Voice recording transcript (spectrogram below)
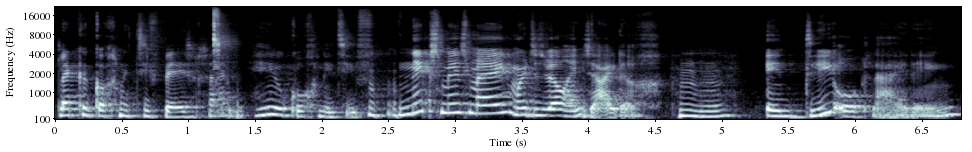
Lekker cognitief bezig zijn. Heel cognitief. Niks mis mee, maar het is wel eenzijdig in die opleiding.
